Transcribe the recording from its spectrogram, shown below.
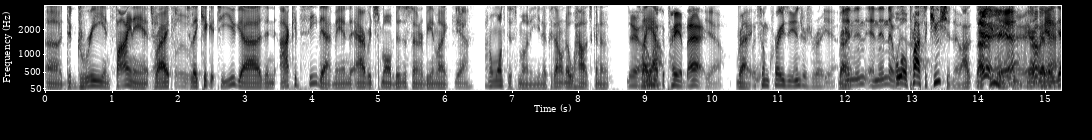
a degree in finance right so they kick it to you guys and i could see that man the average small business owner being like Yeah. i don't want this money you know because i don't know how it's gonna Yeah, Play I don't out. have to pay it back. Yeah, right With some crazy interest rate. yeah. Right. And then and then there was well, prosecution though, I, like Yeah, you yeah, mentioned, oh, yeah. Eric, Oh, I yeah, mean, they-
